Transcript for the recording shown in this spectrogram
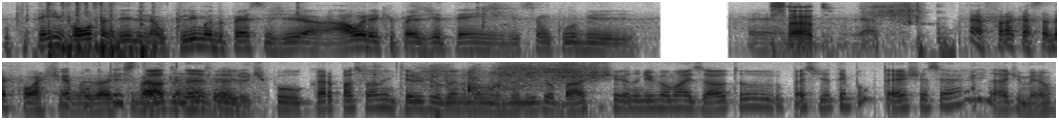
o que tem em volta dele, né? O clima do PSG, a aura que o PSG tem de ser um clube Passado. é, fracassado é forte, Acho que é né? mas pouco acho que testado, né, é velho? Tipo, o cara passa o ano inteiro jogando no, no nível baixo, chega no nível mais alto, o PSG tem pouco teste, essa é a realidade mesmo.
